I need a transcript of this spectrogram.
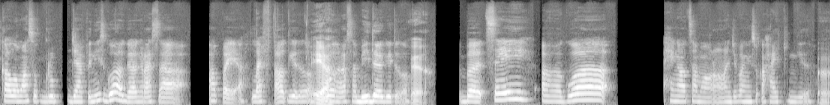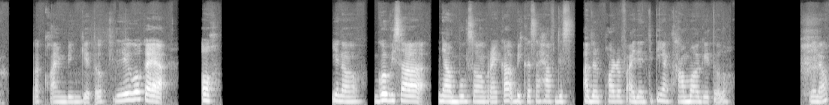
kalau masuk grup Japanese gue agak ngerasa apa ya left out gitu loh. Iya. Gue ngerasa beda gitu loh. Iya. But say uh, gue hangout sama orang-orang Jepang yang suka hiking gitu, Uh. suka climbing gitu. Jadi gue kayak oh you know, gue bisa nyambung sama mereka because I have this other part of identity yang sama gitu loh. You know?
